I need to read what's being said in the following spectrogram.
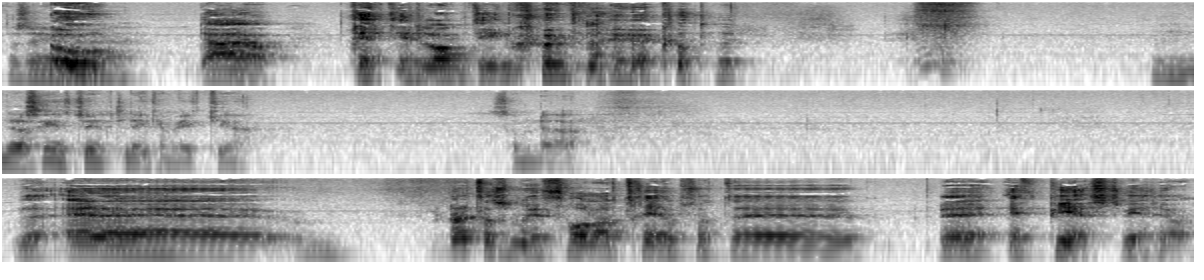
Och så, Oh! Där ja. Riktigt långt insjunkna ögon. mm, där syns det ju inte lika mycket. Som där. Det är det... Detta som är i Fallout 3 också att det, det är FPS vet jag.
